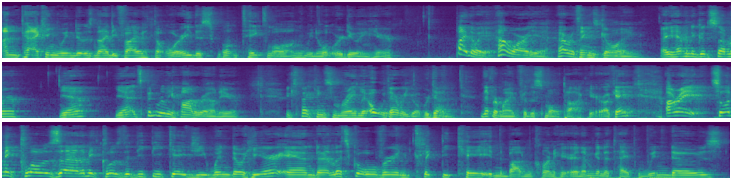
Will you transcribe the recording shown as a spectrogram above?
unpacking Windows 95. Don't worry, this won't take long. We know what we're doing here. By the way, how are you? How are things going? Are you having a good summer? Yeah? Yeah, it's been really hot around here. Expecting some rain. Oh, there we go. We're done. Never mind for the small talk here. Okay. All right. So let me close. Uh, let me close the DPKG window here, and uh, let's go over and click the K in the bottom corner here, and I'm going to type Windows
